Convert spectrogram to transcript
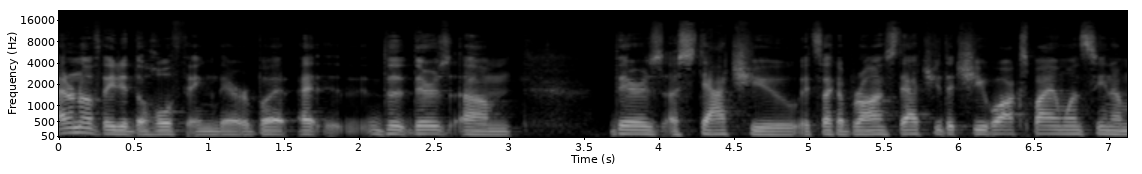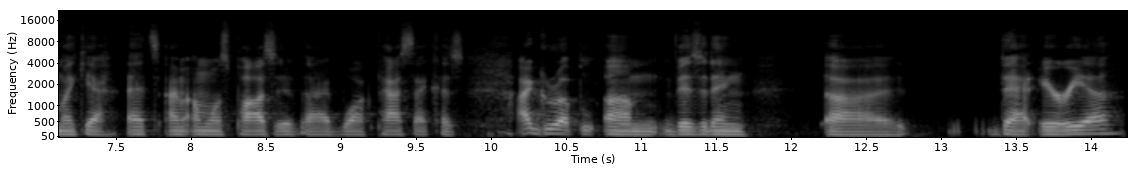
I don't know if they did the whole thing there, but uh, the, there's um, there's a statue. It's like a bronze statue that she walks by in one scene. I'm like, yeah, that's. I'm almost positive that I've walked past that because I grew up um, visiting. Uh, that area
